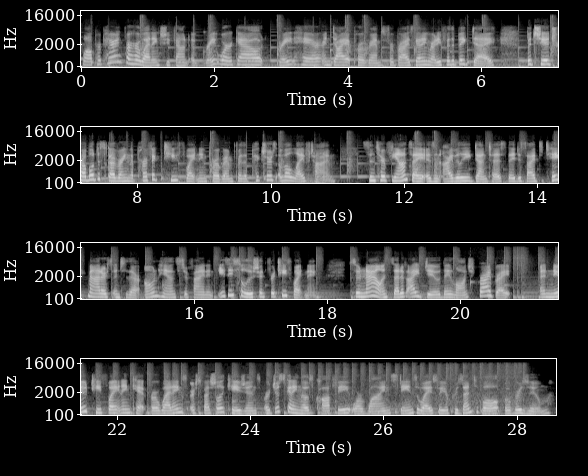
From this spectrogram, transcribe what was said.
While preparing for her wedding, she found a great workout, great hair, and diet programs for brides getting ready for the big day, but she had trouble discovering the perfect teeth whitening program for the pictures of a lifetime. Since her fiance is an Ivy League dentist, they decide to take matters into their own hands to find an easy solution for teeth whitening. So now, instead of I Do, they launched Bride Brite, a new teeth whitening kit for weddings or special occasions, or just getting those coffee or wine stains away so you're presentable over Zoom.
